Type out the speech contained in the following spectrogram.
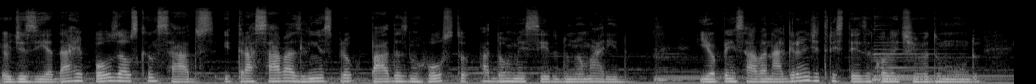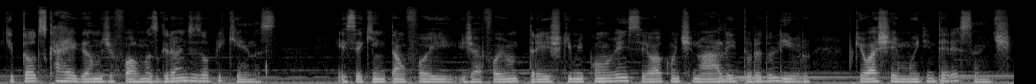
Eu dizia: dá repouso aos cansados e traçava as linhas preocupadas no rosto adormecido do meu marido. E eu pensava na grande tristeza coletiva do mundo que todos carregamos de formas grandes ou pequenas. Esse aqui então foi já foi um trecho que me convenceu a continuar a leitura do livro, porque eu achei muito interessante.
